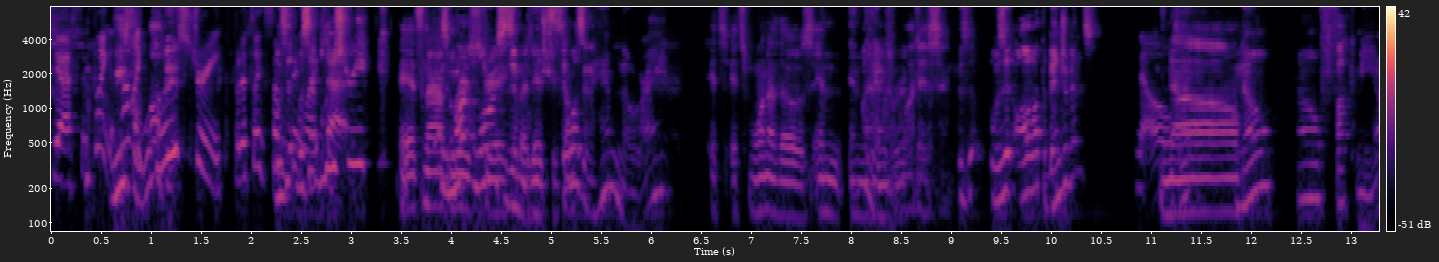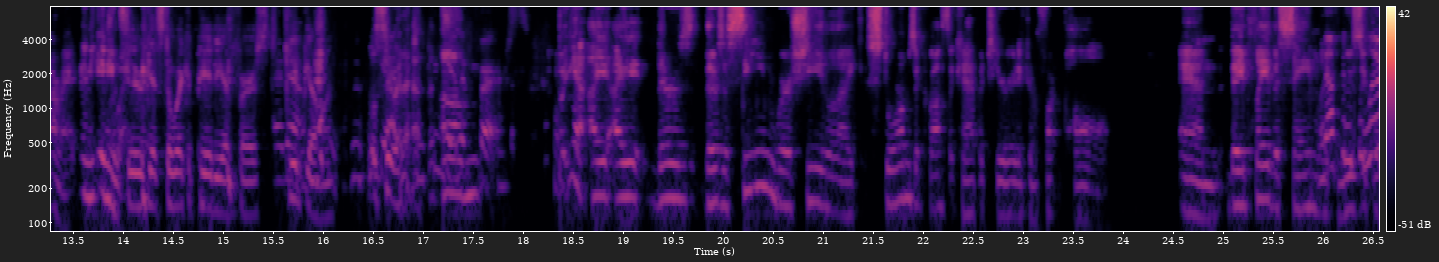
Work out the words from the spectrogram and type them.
Yes, it's like it's not like Blue it. Streak, but it's like something Was something it was like that Blue that. Streak? It's not Because Blue Martin Lawrence is in Blue it's Streak. It wasn't him though, right? It's it's one of those in in the Whatever. what is it? Was it, was it all about the Benjamins? No. No. No, no, fuck me. All right. Any, anyway, Let's see who gets to Wikipedia first. Keep going. We'll see get what happens. can get Um, it first? but yeah, I, I there's there's a scene where she like storms across the cafeteria to confront Paul, and they play the same like Nothing musical. to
